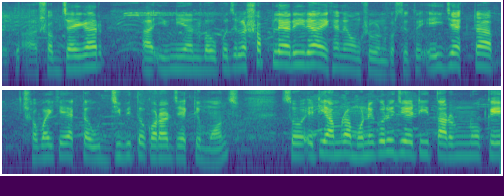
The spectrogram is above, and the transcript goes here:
হবে। তো সব জায়গার ইউনিয়ন বা উপজেলার সব প্লেয়ারইরা এখানে অংশগ্রহণ করছে। তো এই যে একটা সবাইকে একটা উজ্জীবিত করার যে একটি মঞ্চ সো এটি আমরা মনে করি যে এটি তারুণ্যকে,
